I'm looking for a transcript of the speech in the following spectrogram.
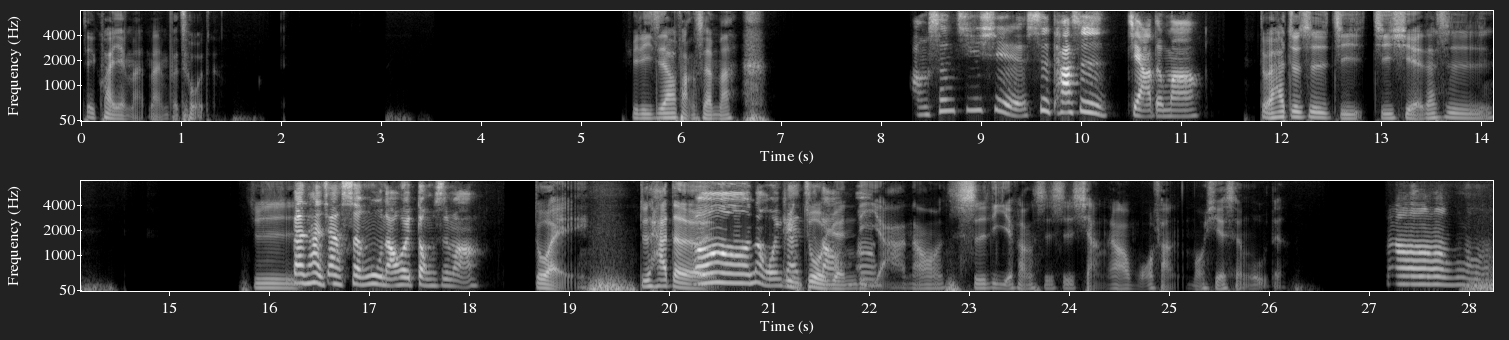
这块也蛮蛮不错的。距离知道仿生吗？仿生机械是它是假的吗？对，它就是机机械，但是就是，但它很像生物，然后会动，是吗？对。就是它的哦，那我应该运作原理啊，然后施力的方式是想要模仿某些生物的。哦，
